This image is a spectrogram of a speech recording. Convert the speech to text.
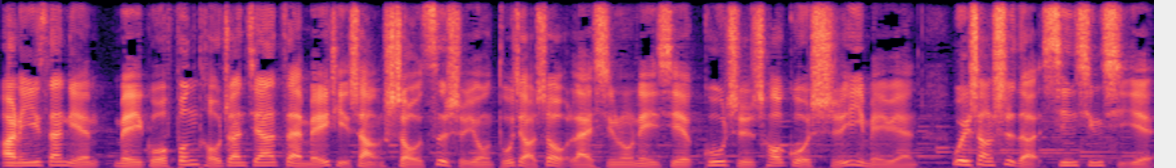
二零一三年，美国风投专家在媒体上首次使用“独角兽”来形容那些估值超过十亿美元、未上市的新兴企业，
